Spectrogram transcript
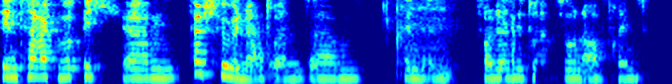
den Tag wirklich ähm, verschönert und ähm, in, in tolle Situationen auch bringt.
